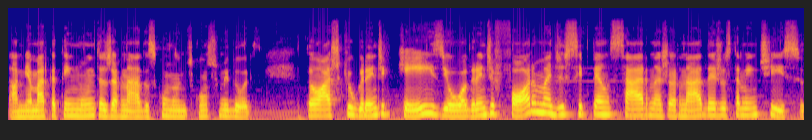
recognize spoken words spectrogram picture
A minha marca tem muitas jornadas com muitos consumidores. Então, eu acho que o grande case ou a grande forma de se pensar na jornada é justamente isso:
